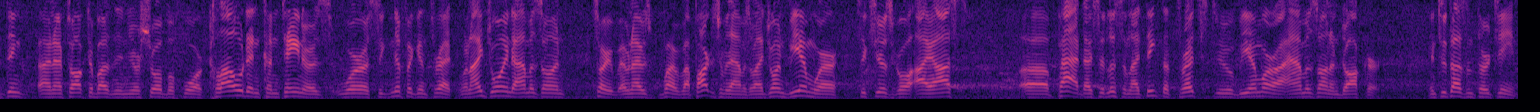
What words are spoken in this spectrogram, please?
think, and I've talked about it in your show before, cloud and containers were a significant threat. When I joined Amazon, sorry, when I was a partnership with Amazon, when I joined VMware six years ago, I asked uh, Pat, I said, listen, I think the threats to VMware are Amazon and Docker in 2013.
